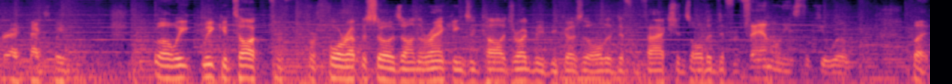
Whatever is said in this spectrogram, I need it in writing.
correct next week. Well, we, we could talk for, for four episodes on the rankings in college rugby because of all the different factions, all the different families, if you will. But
